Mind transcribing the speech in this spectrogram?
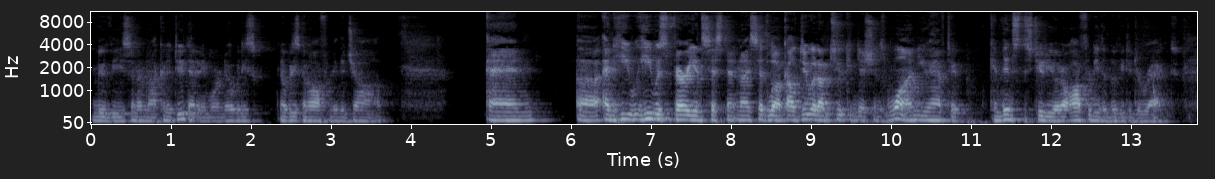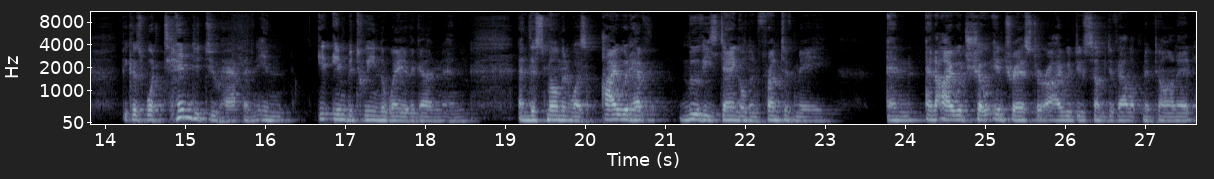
movies, and I'm not going to do that anymore. Nobody's nobody's going to offer me the job, and uh, and he he was very insistent, and I said, look, I'll do it on two conditions. One, you have to convince the studio to offer me the movie to direct, because what tended to happen in in between the way of the gun and and this moment was I would have movies dangled in front of me and and I would show interest or I would do some development on it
